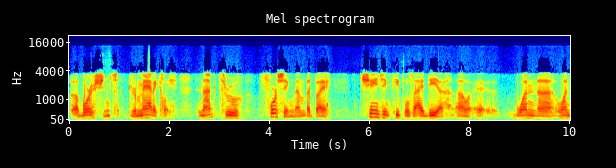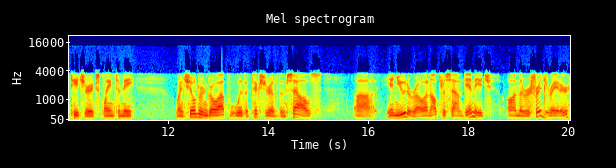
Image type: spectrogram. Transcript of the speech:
abortions dramatically, not through forcing them, but by changing people's idea. Uh, one uh, one teacher explained to me when children grow up with a picture of themselves uh, in utero, an ultrasound image on the refrigerator,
